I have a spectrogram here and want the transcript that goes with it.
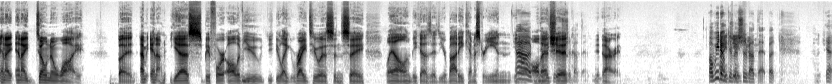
and I and I don't know why, but I mean, and I'm yes. Before all of Mhm. you, you like write to us and say, well, because it's your body chemistry and you know Ah, all that gives a shit. about that. All right, Well, we don't Hi, give a shit JJ. about that, but yeah.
